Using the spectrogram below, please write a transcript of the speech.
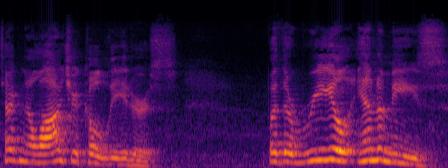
technological leaders. But the real enemies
